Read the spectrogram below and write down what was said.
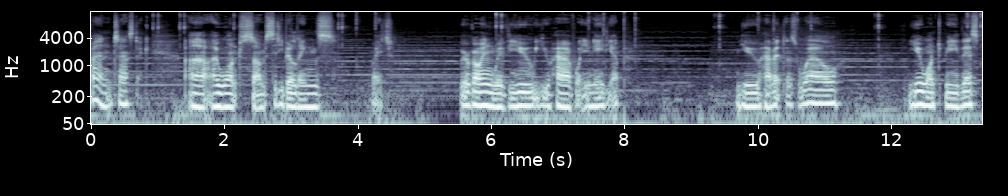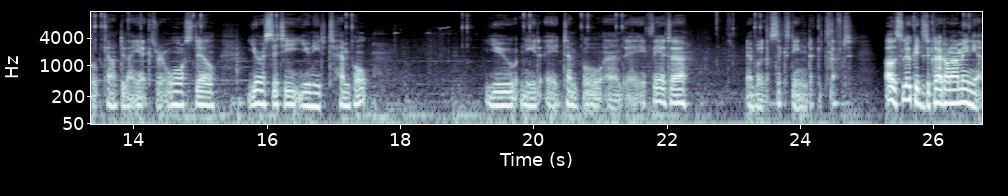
Fantastic. Uh, I want some city buildings. Wait. We were going with you. You have what you need. Yep. You have it as well. You want to be this, but we can't do that yet because we're at war still. You're a city. You need a temple. You need a temple and a theatre. I've only got 16 ducats left. Oh, the Seleucids declared on Armenia.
